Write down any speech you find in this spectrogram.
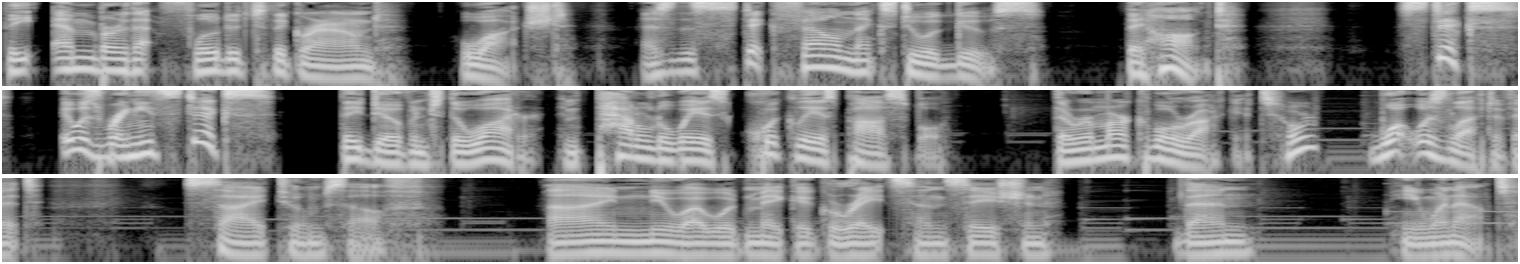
the ember that floated to the ground, watched as the stick fell next to a goose. They honked. Sticks! It was raining sticks! They dove into the water and paddled away as quickly as possible. The remarkable rocket, or what was left of it, sighed to himself. I knew I would make a great sensation. Then he went out.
